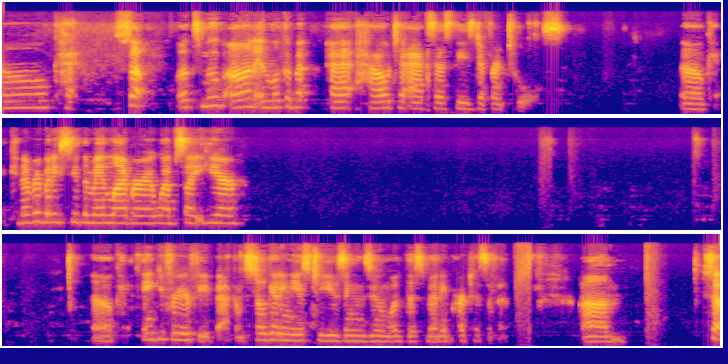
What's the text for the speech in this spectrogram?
Okay, so let's move on and look about, at how to access these different tools. Okay, can everybody see the main library website here? Okay, thank you for your feedback. I'm still getting used to using Zoom with this many participants. Um, so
